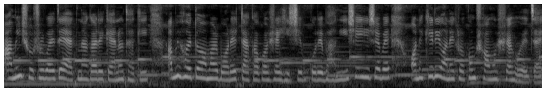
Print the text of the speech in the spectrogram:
আমি শ্বশুরবাড়িতে এক নাগারে কেন থাকি? আমি হয়তো আমার বরের টাকা পয়সা হিসেব করে ভাঙি, সেই হিসেবে অনেকেরই অনেক রকম সমস্যা হয়ে যায়।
